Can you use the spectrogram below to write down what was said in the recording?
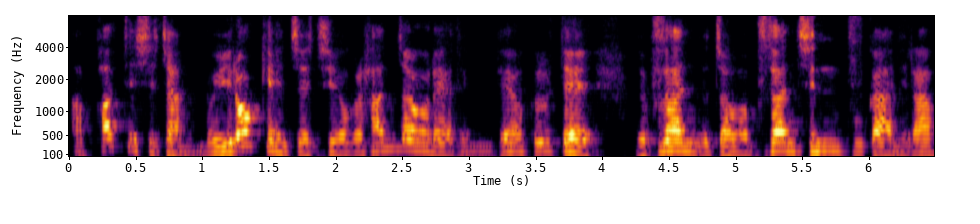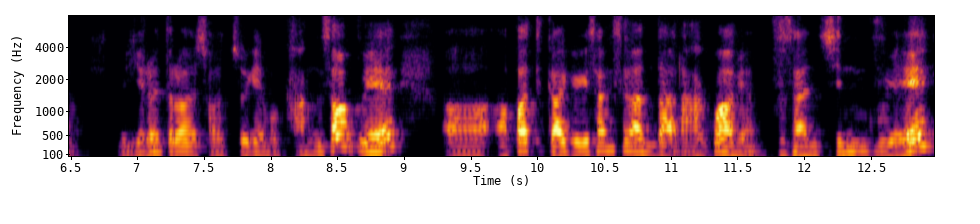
아파트 시장 뭐 이렇게 이제 지역을 한정을 해야 되는데요. 그럴 때 부산 저뭐 부산 진구가 아니라 뭐 예를 들어 저쪽에 뭐 강서구에 어, 아파트 가격이 상승한다라고 하면 부산 진구의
